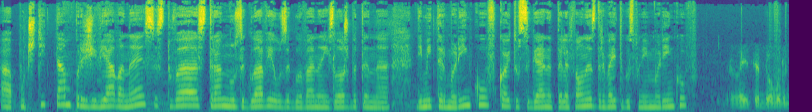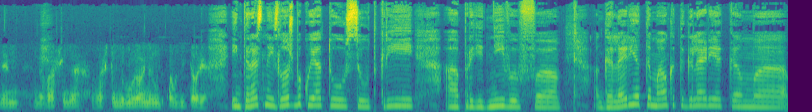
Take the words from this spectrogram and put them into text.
А, почти там преживяване с това странно заглавие, озаглавена изложбата на Димитър Маринков, който сега е на телефона. Здравейте, господин Маринков. Здравейте, добър ден на вас и на вашата многобройна аудитория. Интересна изложба, която се откри а, преди дни в а, галерията, малката галерия към а,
